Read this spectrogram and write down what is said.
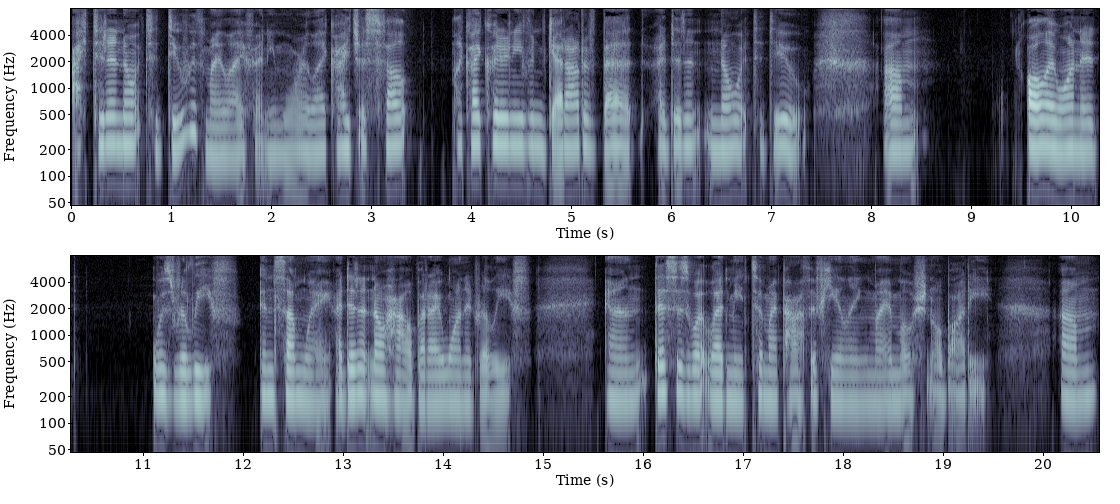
I didn't know what to do with my life anymore. Like, I just felt like I couldn't even get out of bed. I didn't know what to do. Um, all I wanted was relief in some way. I didn't know how, but I wanted relief. And this is what led me to my path of healing my emotional body. Um,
